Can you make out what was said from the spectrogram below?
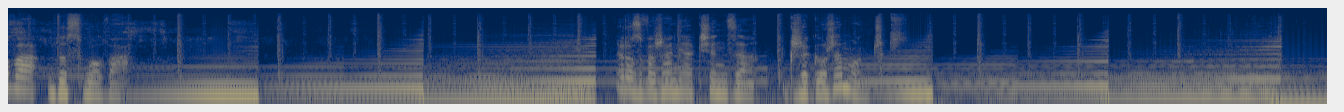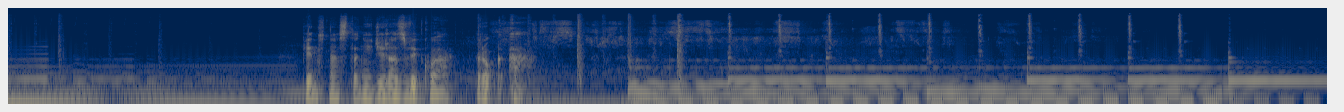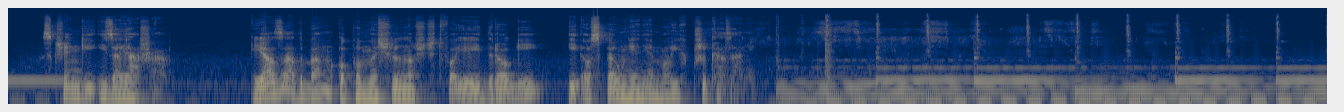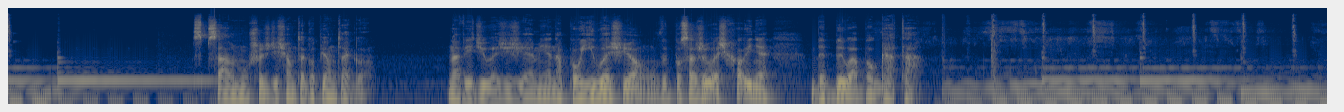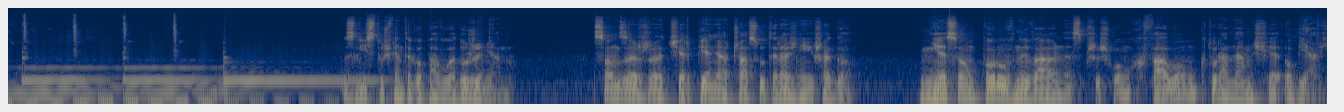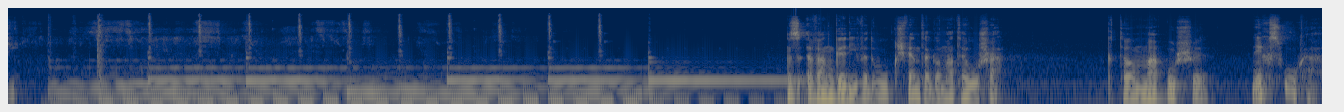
słowa do słowa. Rozważania księdza Grzegorza Mączki. Piętnasta niedziela zwykła, rok A. Z księgi Izajasza. Ja zadbam o pomyślność Twojej drogi i o spełnienie moich przykazań. Z Psalmu 65. Nawiedziłeś ziemię, napoiłeś ją, wyposażyłeś hojnie, by była bogata. Z listu świętego Pawła do Rzymian. Sądzę, że cierpienia czasu teraźniejszego nie są porównywalne z przyszłą chwałą, która nam się objawi. Z Ewangelii według świętego Mateusza. Kto ma uszy, niech słucha.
